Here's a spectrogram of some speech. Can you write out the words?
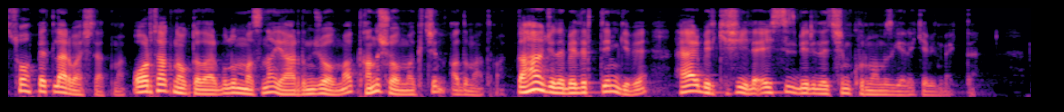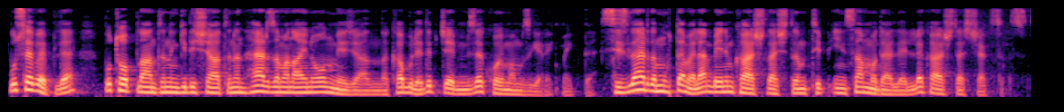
sohbetler başlatmak. Ortak noktalar bulunmasına yardımcı olmak, tanış olmak için adım atmak. Daha önce de belirttiğim gibi her bir kişiyle eşsiz bir iletişim kurmamız gerekebilmekte. Bu sebeple bu toplantının gidişatının her zaman aynı olmayacağını da kabul edip cebimize koymamız gerekmekte. Sizler de muhtemelen benim karşılaştığım tip insan modelleriyle karşılaşacaksınız.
